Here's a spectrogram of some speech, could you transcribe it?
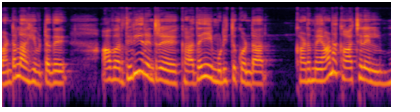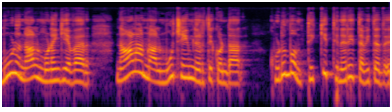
வண்டலாகிவிட்டது. அவர் திடீரென்று கதையை முடித்து கொண்டார். கடுமையான காய்ச்சலில் மூணு நாள் முணங்கியவர் நாலாம் நாள் மூச்சையும் நிறுத்தி கொண்டார். குடும்பம் திக்கி திணறி தவித்தது.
